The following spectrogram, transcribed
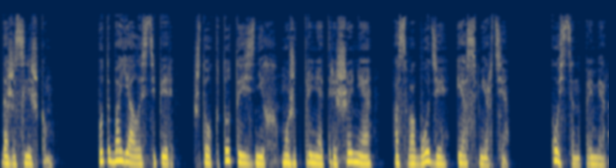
даже слишком. Вот и боялась теперь, что кто-то из них может принять решение о свободе и о смерти. Костя, например.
